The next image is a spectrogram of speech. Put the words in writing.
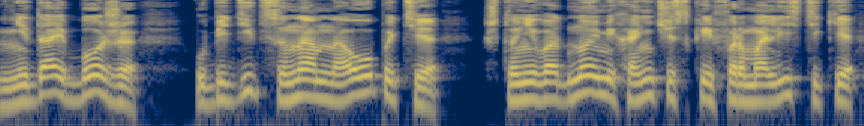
Не дай Боже убедиться нам на опыте, что ни в одной механической формалистике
